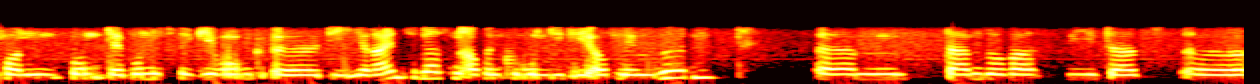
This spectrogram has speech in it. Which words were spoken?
von der Bundesregierung, äh, die hier reinzulassen, auch in Kommunen, die die aufnehmen würden. Ähm, dann sowas wie, dass äh,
